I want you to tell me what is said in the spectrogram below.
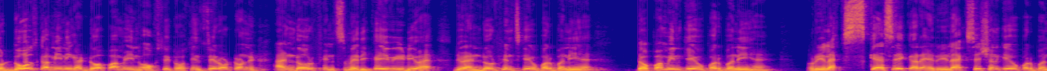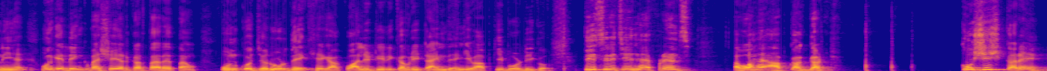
तो डोज का मीनिंग है डोपामिन ऑक्सीटोसिन, सीरोटोनिन एंडोरफिन मेरी कई वीडियो हैं जो एंडोरफिन के ऊपर बनी है डोपामिन के ऊपर बनी है। रिलैक्स कैसे करें? रिलैक्सेशन के ऊपर बनी है। उनके लिंक मैं शेयर करता रहता हूँ। उनको ज़रूर देखिएगा। क्वालिटी रिकवरी टाइम देंगे आपकी बॉडी को। तीसरी चीज़ है, फ्रेंड्स, वो है आपका गट। कोशिश करें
